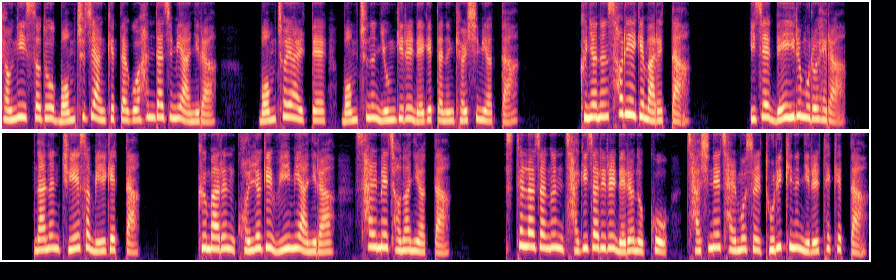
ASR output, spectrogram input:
병이 있어도 멈추지 않겠다고 한 다짐이 아니라 멈춰야 할 때 멈추는 용기를 내겠다는 결심이었다. 그녀는 서리에게 말했다. 이제 내 이름으로 해라. 나는 뒤에서 밀겠다. 그 말은 권력의 위임이 아니라 삶의 전환이었다. 스텔라장은 자기 자리를 내려놓고 자신의 잘못을 돌이키는 일을 택했다.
